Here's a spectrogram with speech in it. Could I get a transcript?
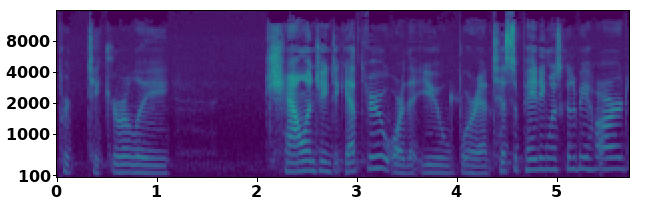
particularly challenging to get through, or that you were anticipating was going to be hard?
